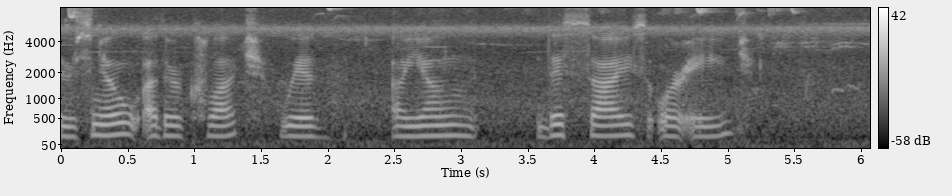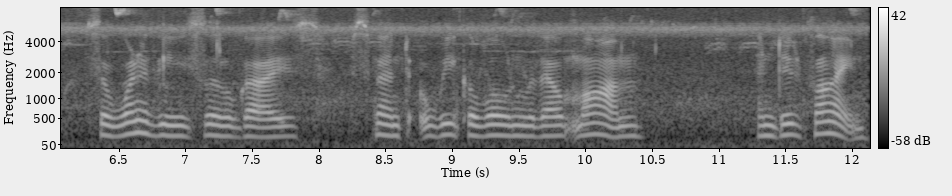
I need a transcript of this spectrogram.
There's no other clutch with a young this size or age. So one of these little guys spent a week alone without mom and did fine.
